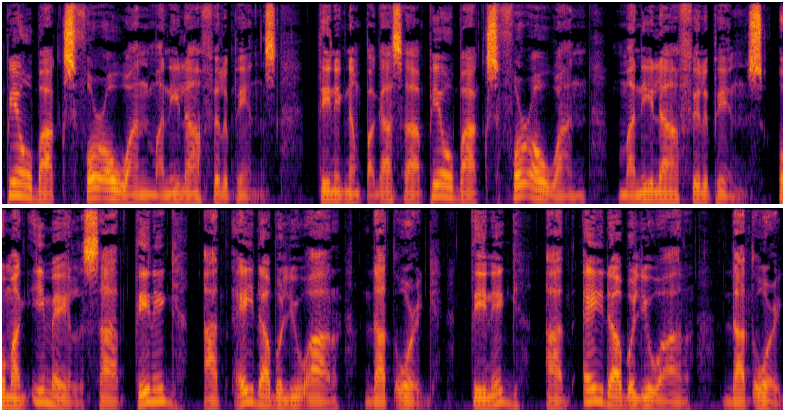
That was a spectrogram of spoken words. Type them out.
PO Box 401 Manila, Philippines Tinig ng Pag-asa, PO Box 401, Manila, Philippines. O mag-email sa tinig at awr.org. Tinig at awr.org.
